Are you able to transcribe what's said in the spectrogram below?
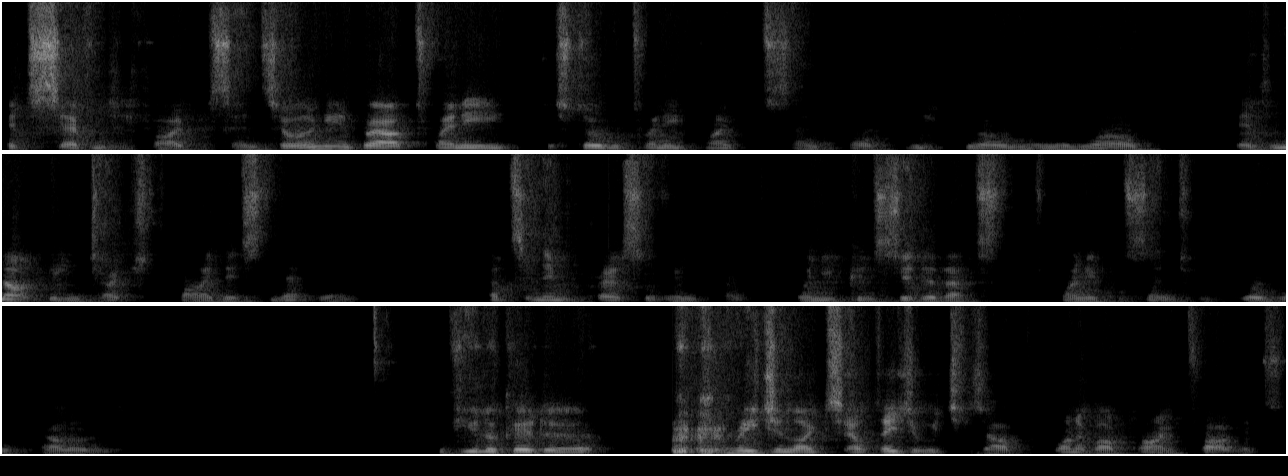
it's 75%. So only about 20, just over 25% of wheat grown in the world has not been touched by this network. That's an impressive impact when you consider that's 20% of global calories. If you look at a region like South Asia, which is our, one of our prime targets,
